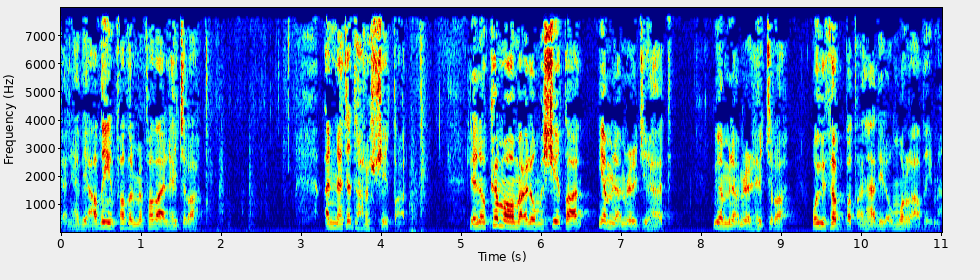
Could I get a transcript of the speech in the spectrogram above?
يعني هذه عظيم فضل من فضائل الهجرة أن تدهر الشيطان. لأنه كما هو معلوم الشيطان يمنع من الجهاد ويمنع من الهجرة ويثبط عن هذه الأمور العظيمة.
